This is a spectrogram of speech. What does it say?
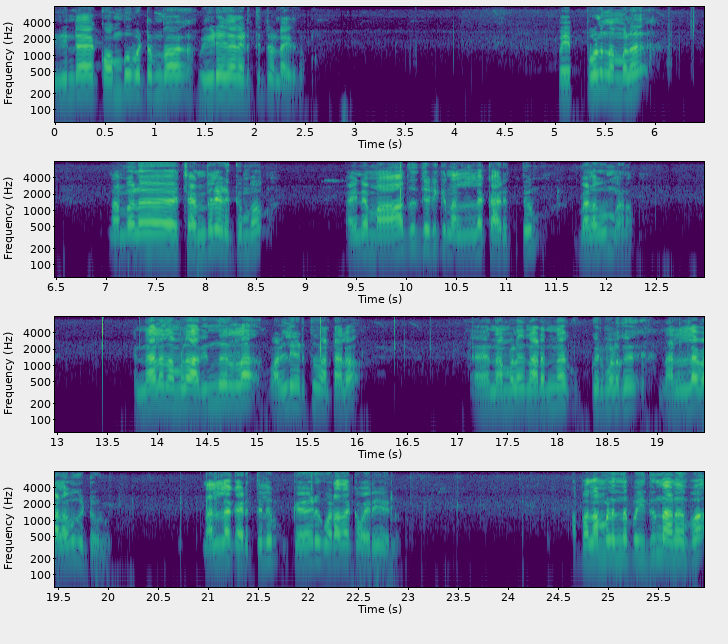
ഇതിന്റെ കൊമ്പ് വെട്ടുമ്പോൾ വീഡിയോ ഞാൻ എടുത്തിട്ടുണ്ടായിരുന്നു. അപ്പോൾ എപ്പോഴും നമ്മൾ നമ്മൾ ചെന്തല എടുക്കുമ്പോൾ അതിന്റെ മാതൃചെടിക്ക് നല്ല കരുത്തും വിളവും വേണം. എന്നാലേ നമ്മൾ അതിൽ നിന്നുള്ള വള്ളി എടുത്ത് നട്ടാലോ നമ്മൾ നടുന്ന കുരുമുളക് നല്ല വിളവ് കിട്ടുള്ളൂ നല്ല കരുത്തിലും കേട് കൂടാതൊക്കെ വരികയുള്ളൂ. അപ്പോൾ നമ്മൾ ഇന്നിപ്പോൾ ഇതിൽ നിന്നാണ് ഇപ്പോൾ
